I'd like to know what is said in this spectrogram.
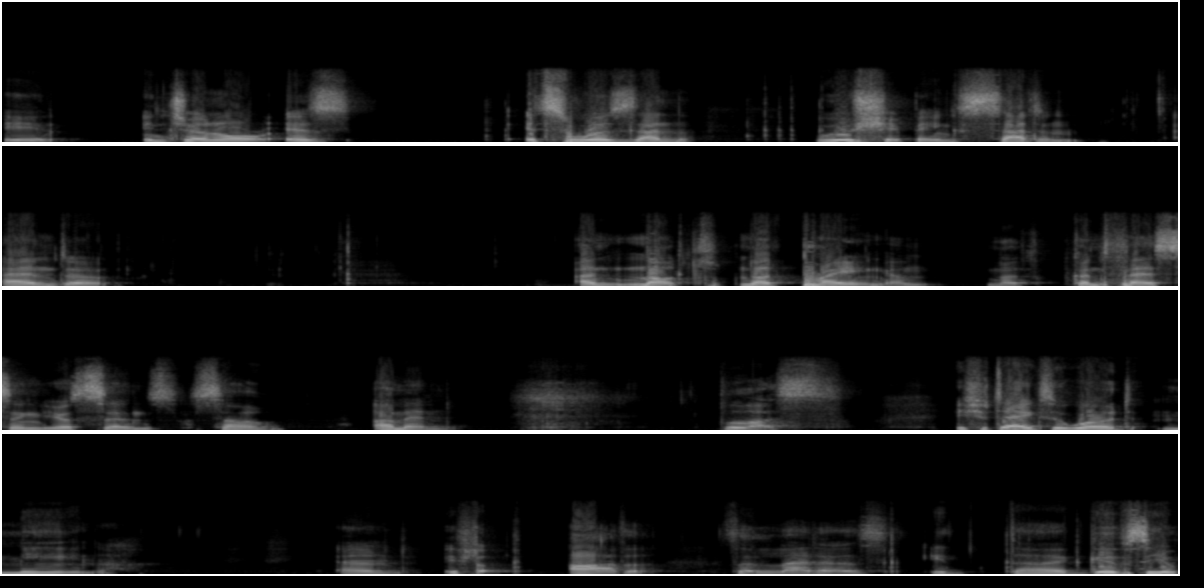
in, in general is it's worse than worshipping Satan and uh, and not not praying and not confessing your sins. So, amen. Plus, if you take the word mean and if you add the letters, it uh, gives you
